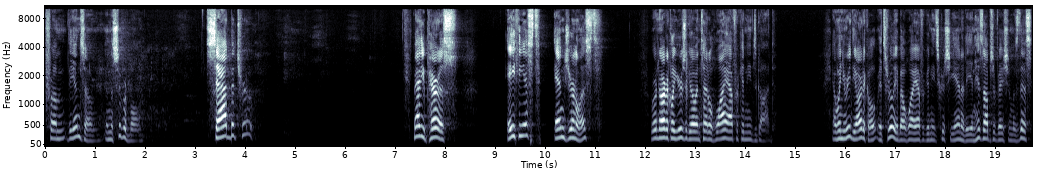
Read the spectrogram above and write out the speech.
from the end zone in the Super Bowl. Sad but true. Matthew Parris atheist and journalist, wrote an article years ago entitled Why Africa Needs God. And when you read the article, it's really about why Africa needs Christianity. And his observation was this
